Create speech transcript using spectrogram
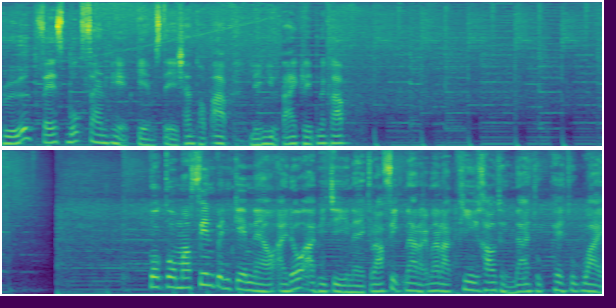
หรือ Facebook Fanpage Game Station Top Up ลิงก์อยู่ใต้คลิปนะครับ โกโกมัฟฟินเป็นเกมแนว Idol RPG ในกราฟิกน่ารักน่ารักที่เข้าถึงได้ทุกเพศทุกวัย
